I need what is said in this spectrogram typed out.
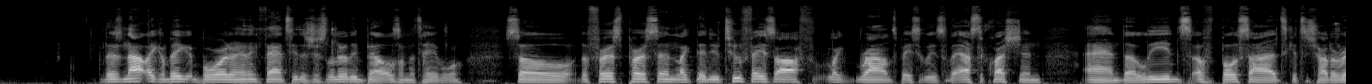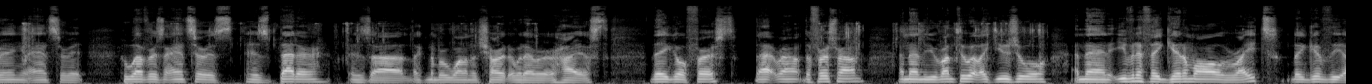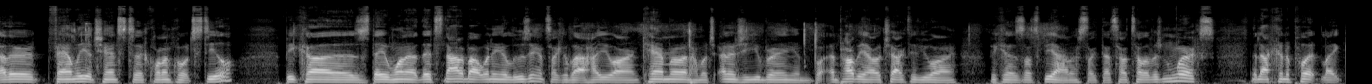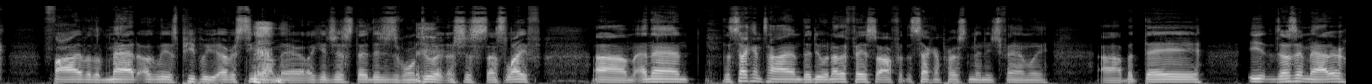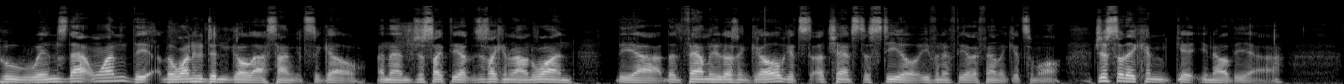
There's not like a big board or anything fancy. There's just literally bells on the table. So the first person, like they do two face-off like rounds basically. So they ask the question, and the leads of both sides get to try to ring and answer it. Whoever's answer is is better is uh like number one on the chart or whatever or highest. They go first that round, the first round, and then you run through it like usual. And then even if they get them all right, they give the other family a chance to quote unquote steal because they want to. It's not about winning or losing. It's like about how you are on camera and how much energy you bring, and and probably how attractive you are. Because let's be honest, like that's how television works. They're not going to put like five of the mad ugliest people you ever seen on there. Like it just they, they just won't do it. That's just that's life. Um, and then the second time they do another face off with the second person in each family, uh, but they it doesn't matter who wins that one. The the one who didn't go last time gets to go, and then just like the just like in round one, the uh, the family who doesn't go gets a chance to steal, even if the other family gets them all, just so they can get you know the uh,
